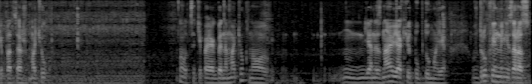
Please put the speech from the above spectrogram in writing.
Типа це ж матюк. Ну, це типа якби не матюк, но я не знаю, як YouTube думає. Вдруг він мені зараз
